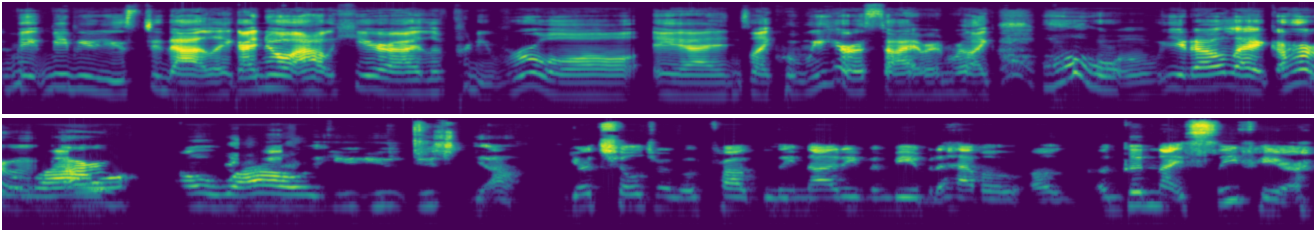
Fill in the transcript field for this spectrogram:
maybe you're used to that. Like I know out here I live pretty rural, and like when we hear a siren, we're like, oh, you know, like oh, our oh, wow. our oh wow, you you just yeah, your children would probably not even be able to have a, a, a good night's sleep here.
